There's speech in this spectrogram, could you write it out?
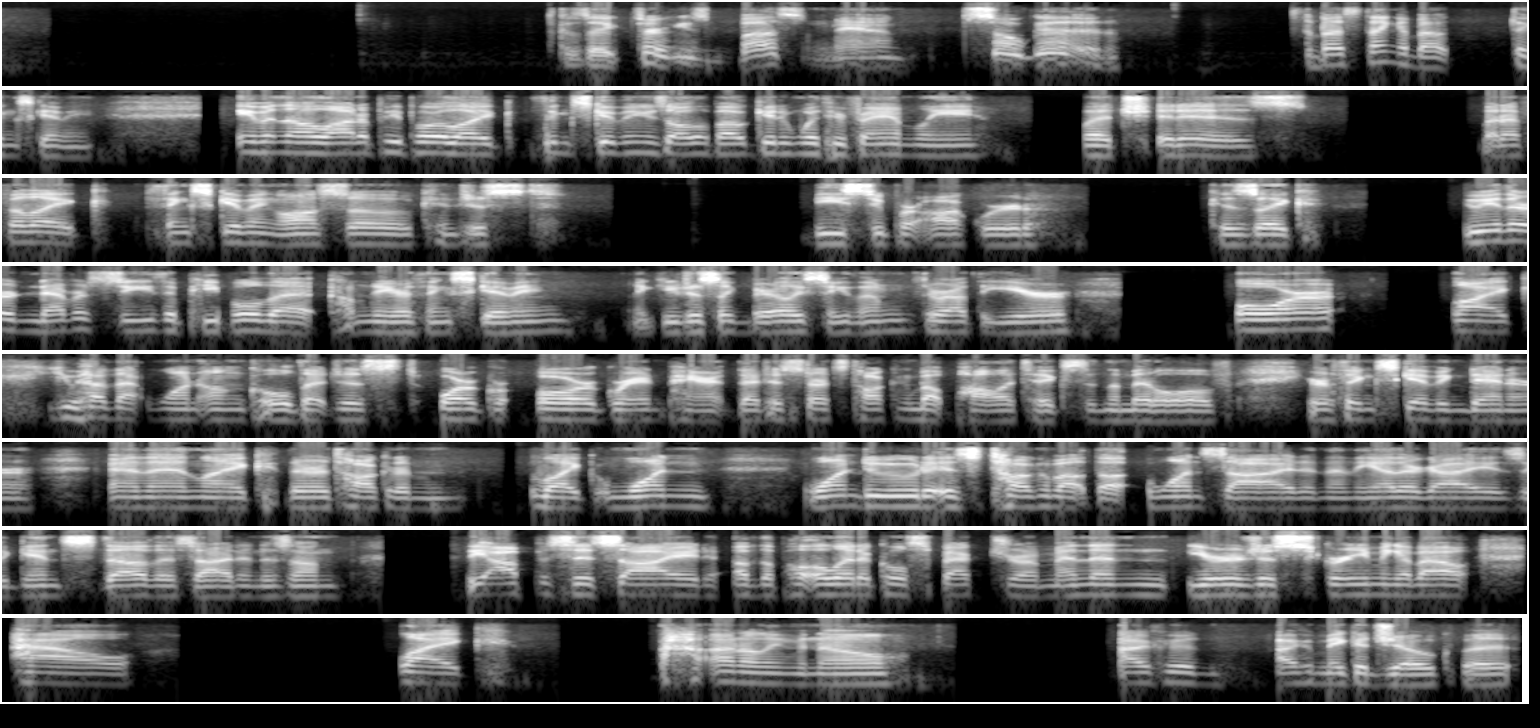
Because like turkey's busting, man. So good. It's the best thing about Thanksgiving. Even though a lot of people are like Thanksgiving is all about getting with your family, which it is. But I feel like Thanksgiving also can just be super awkward. Because like you either never see the people that come to your Thanksgiving, like you just like barely see them throughout the year, or like you have that one uncle that just or or grandparent that just starts talking about politics in the middle of your Thanksgiving dinner, and then like they're talking like one one dude is talking about the one side, and then the other guy is against the other side and is on the opposite side of the political spectrum, and then you're just screaming about how like I don't even know. I could I could make a joke, but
